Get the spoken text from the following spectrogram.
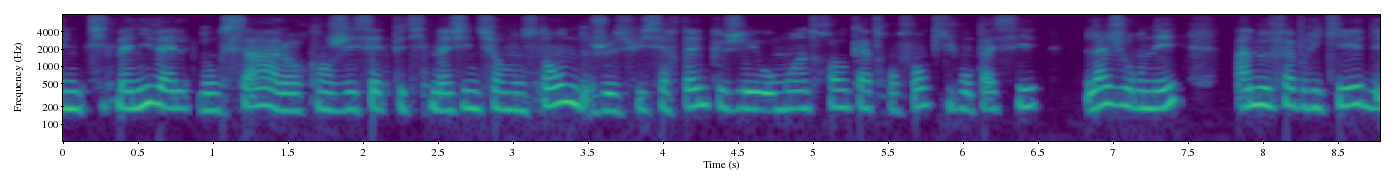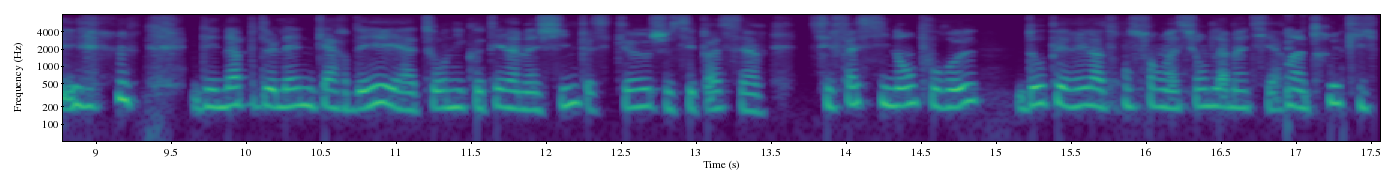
une petite manivelle. Donc ça, alors quand j'ai cette petite machine sur mon stand, je suis certaine que j'ai au moins trois ou quatre enfants qui vont passer la journée à me fabriquer des, des nappes de laine cardées et à tournicoter la machine parce que je sais pas, c'est fascinant pour eux d'opérer la transformation de la matière. Un truc qu'ils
